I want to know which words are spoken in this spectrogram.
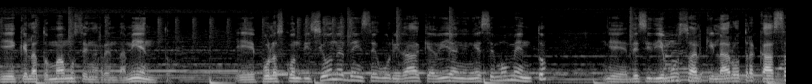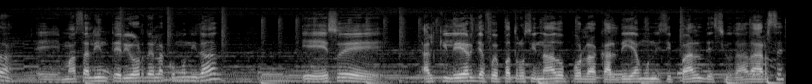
y que la tomamos en arrendamiento. Eh, por las condiciones de inseguridad que habían en ese momento, eh, decidimos alquilar otra casa eh, más al interior de la comunidad. ese alquiler ya fue patrocinado por la alcaldía municipal de Ciudad Arce.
